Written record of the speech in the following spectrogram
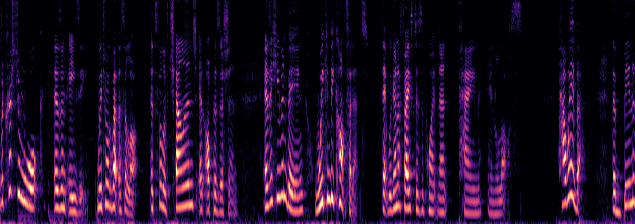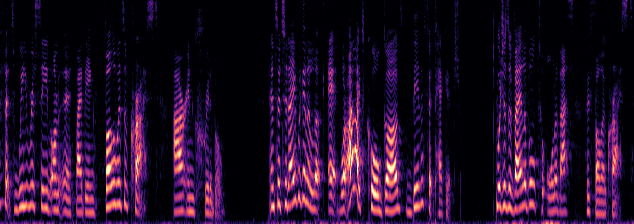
The Christian walk isn't easy. We talk about this a lot. It's full of challenge and opposition. As a human being, we can be confident that we're going to face disappointment, pain, and loss. However, the benefits we receive on earth by being followers of Christ are incredible. And so today we're going to look at what I like to call God's benefit package, which is available to all of us who follow Christ.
